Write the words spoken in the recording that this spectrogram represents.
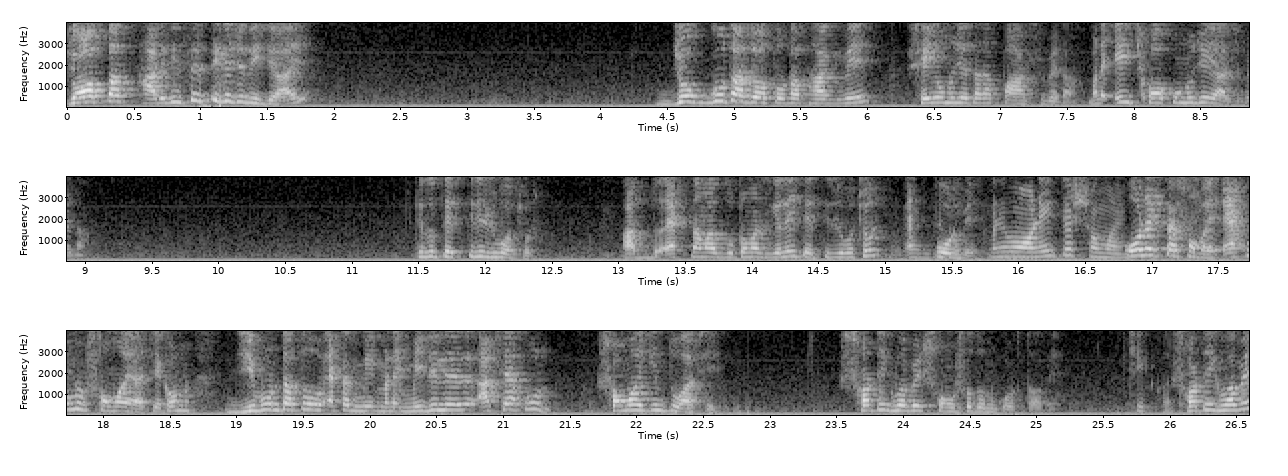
জব বা সার্ভিসের দিকে যদি যায়, যোগ্যতা যতটা থাকবে, সেই অনুযায়ী তারা পা আসবে না। মানে এই ছক অনুযায়ী আসবে না। কিন্তু তেত্রিশ বছর। আর একটা মাস দুটো মাস গেলেই তেত্রিশ বছর পড়বে। মানে অনেকটা সময়। অনেকটা সময় এখনও সময় আছে। কারণ জীবনটা তো একটা মানে মিডিলে আছে এখন সময় কিন্তু আছে। সঠিকভাবে সংশোধন করতে হবে। ঠিক সঠিকভাবে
